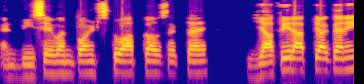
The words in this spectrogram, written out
एंड बी से वन पॉइंट्स तो आपका हो सकता है। या फिर आप क्या करें?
